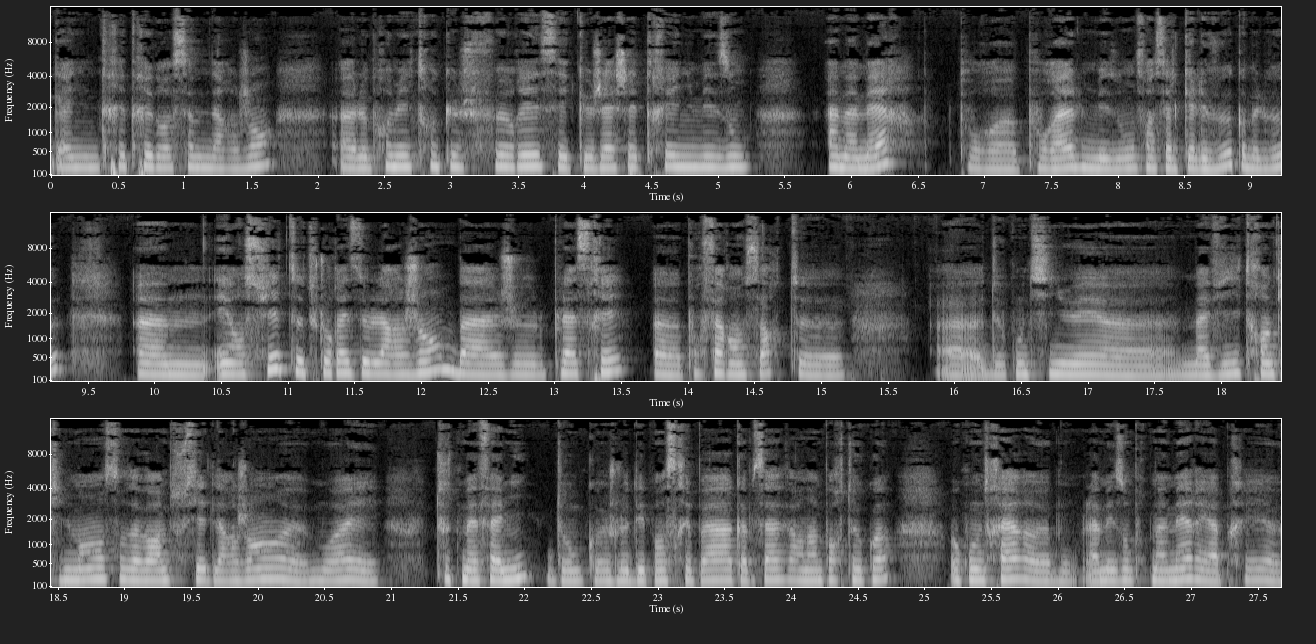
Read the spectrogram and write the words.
gagne une très très grosse somme d'argent. Euh, le premier truc que je ferais, c'est que j'achèterais une maison à ma mère pour pour elle, une maison, enfin celle qu'elle veut, comme elle veut. et ensuite, tout le reste de l'argent, bah, je le placerai pour faire en sorte de continuer ma vie tranquillement, sans avoir à me soucier de l'argent, moi et toute ma famille, donc euh, je le dépenserai pas comme ça à faire n'importe quoi. Au contraire, euh, bon, la maison pour ma mère et après euh,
